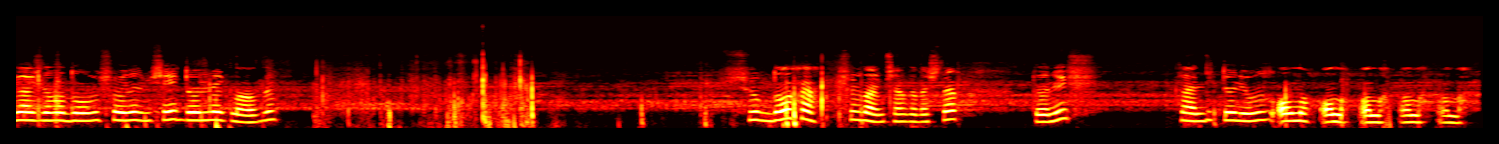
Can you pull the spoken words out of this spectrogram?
virajlara doğru şöyle bir şey dönmek lazım. Şurada ha şuradaymış arkadaşlar. Dönüş. Geldik dönüyoruz. Allah Allah Allah Allah Allah.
